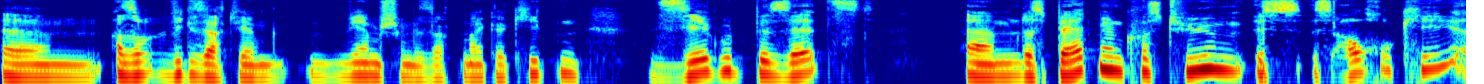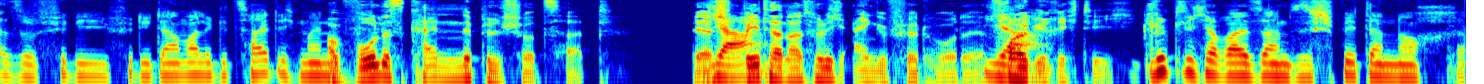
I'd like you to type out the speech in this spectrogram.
ähm, also wie gesagt, wir haben, wir haben schon gesagt, Michael Keaton sehr gut besetzt. Ähm, das Batman-Kostüm ist, ist auch okay, also für die, für die damalige Zeit. Ich meine, Obwohl es keinen Nippelschutz hat. Der Ja. später natürlich eingeführt wurde. Ja. Folgerichtig. glücklicherweise haben sie später noch, äh,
